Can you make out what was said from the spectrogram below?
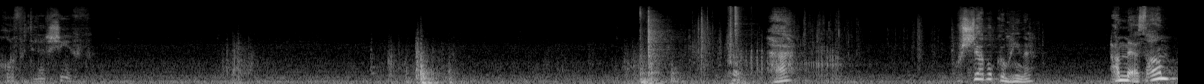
غرفة الأرشيف ها؟ وش جابكم هنا؟ عم عصام؟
